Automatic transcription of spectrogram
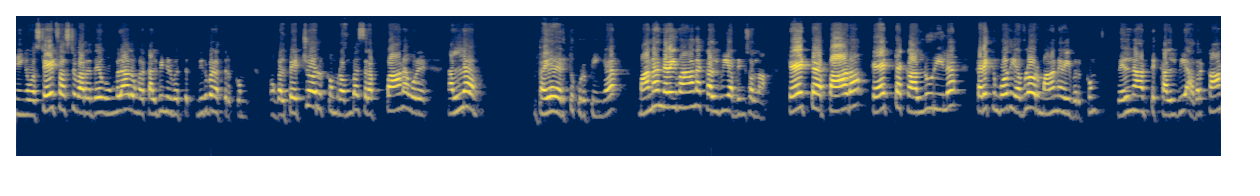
நீங்கள் ஒரு ஸ்டேட் ஃபஸ்ட்டு வர்றது உங்களால் உங்கள் கல்வி நிறுவத்து நிறுவனத்திற்கும் உங்கள் பெற்றோருக்கும் ரொம்ப சிறப்பான ஒரு நல்ல பெயர் எடுத்து கொடுப்பீங்க. மன நிறைவான கல்வி அப்படின்னு சொல்லலாம். கேட்ட பாடம் கேட்ட கல்லூரியில் கிடைக்கும் போது எவ்வளோ ஒரு மனநிறைவு இருக்கும். வெளிநாட்டு கல்வி அதற்கான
